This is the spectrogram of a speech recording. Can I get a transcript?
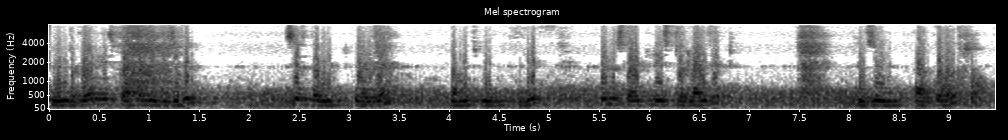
When the vein is properly visible, this is the mid air vein which we will slightly sterilize it using alcohol.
